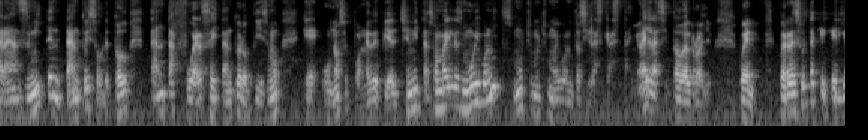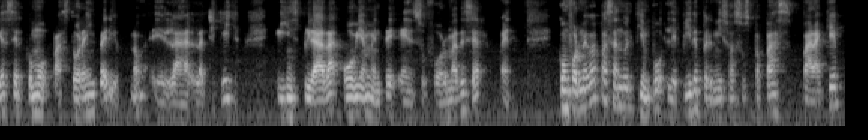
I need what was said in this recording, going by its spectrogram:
transmiten tanto y sobre todo tanta fuerza y tanto erotismo que uno se pone de piel chinita. Son bailes muy bonitos, mucho, mucho, muy bonitos y las castañuelas y todo el rollo. Bueno, pues resulta que quería ser como Pastora Imperio, ¿no? Eh, la, la chiquilla, inspirada obviamente en su forma de ser. Bueno, conforme va pasando el tiempo, le pide permiso a sus papás. ¿Para qué?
